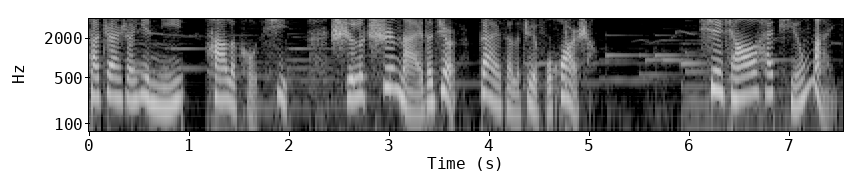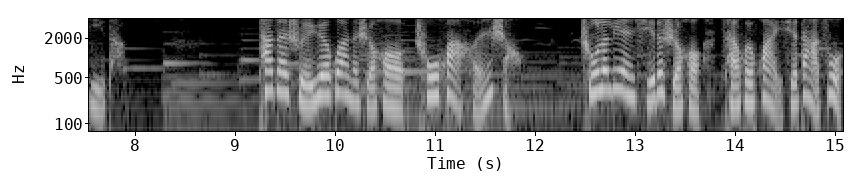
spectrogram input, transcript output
他蘸上印泥。哈了口气，使了吃奶的劲儿，盖在了这幅画上。谢桥还挺满意的。他在水月观的时候出画很少，除了练习的时候才会画一些大作，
